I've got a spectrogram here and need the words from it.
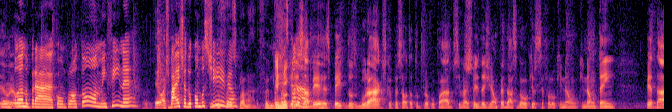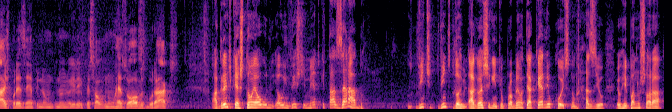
Um eu, plano para comprar autônomo, enfim, né? Eu acho Baixa do combustível. Tudo foi explanado. Foi muito Eu queria saber a respeito dos buracos, que o pessoal está tudo preocupado, se vai pedagiar um pedaço igual o que você falou, que não, que não tem pedágio, por exemplo, e, não, e não, o pessoal não resolve os buracos. A grande questão é o, é o investimento que está zerado. 20, 22 Agora é o seguinte: o problema tem a queda e o coice no Brasil. Eu ri para não chorar.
